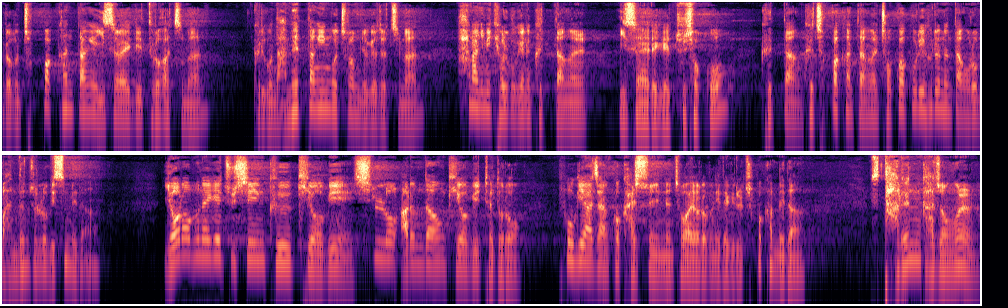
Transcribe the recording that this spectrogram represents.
여러분, 척박한 땅에 이스라엘이 들어갔지만, 그리고 남의 땅인 것처럼 여겨졌지만, 하나님이 결국에는 그 땅을 이스라엘에게 주셨고, 그 땅, 그 척박한 땅을 적과 꿀이 흐르는 땅으로 만든 줄로 믿습니다. 여러분에게 주신 그 기업이 실로 아름다운 기업이 되도록 포기하지 않고 갈 수 있는 저와 여러분이 되기를 축복합니다. 다른 가정을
